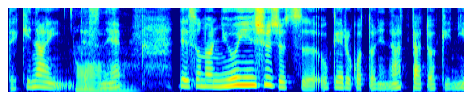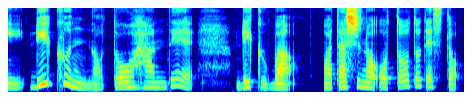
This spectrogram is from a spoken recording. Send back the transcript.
できないんですね。でその入院手術受けることになった時に李君の同伴で李君は私の弟ですと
